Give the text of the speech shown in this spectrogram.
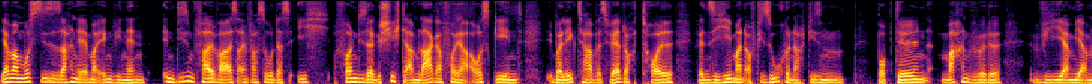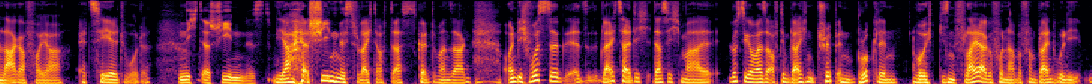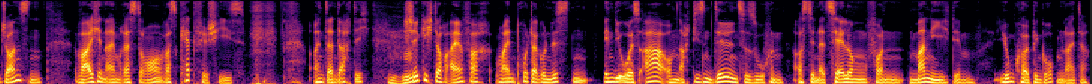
ja, man muss diese Sachen ja immer irgendwie nennen in diesem Fall war es einfach so, dass ich von dieser Geschichte am Lagerfeuer ausgehend überlegt habe, es wäre doch toll, wenn sich jemand auf die Suche nach diesem Bob Dylan machen würde, wie er mir am Lagerfeuer erzählt wurde. Nicht erschienen ist. Ja, erschienen ist vielleicht auch das, könnte man sagen. Und ich wusste äh, gleichzeitig, dass ich mal lustigerweise auf dem gleichen Trip in Brooklyn, wo ich diesen Flyer gefunden habe von Blind Willie Johnson, war ich in einem Restaurant, was Catfish hieß. Und dann dachte ich, mhm. schicke ich doch einfach meinen Protagonisten in die USA, um nach diesem Dillen zu suchen, aus den Erzählungen von Money, dem jungkolpigen Gruppenleiter.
